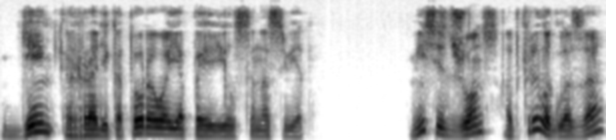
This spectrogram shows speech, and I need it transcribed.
День, ради которого я появился на свет. Миссис Джонс открыла глаза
